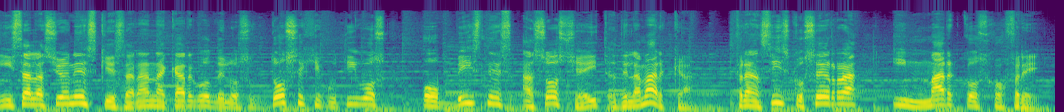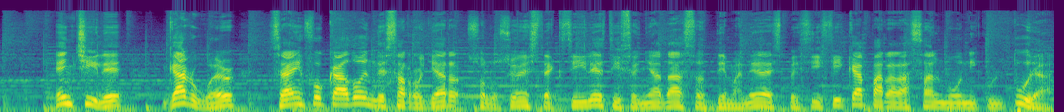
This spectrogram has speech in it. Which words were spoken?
Instalaciones que estarán a cargo de los dos ejecutivos o Business Associate de la marca, Francisco Serra y Marcos Jofré. En Chile, Garware se ha enfocado en desarrollar soluciones textiles diseñadas de manera específica para la salmonicultura,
